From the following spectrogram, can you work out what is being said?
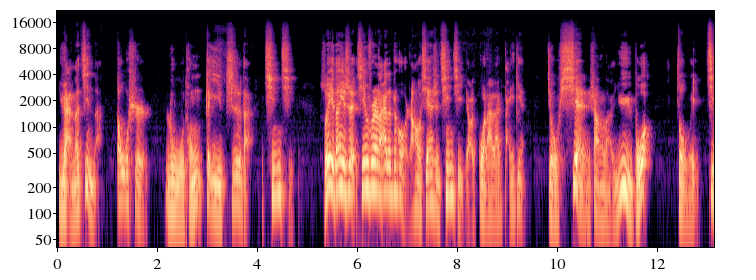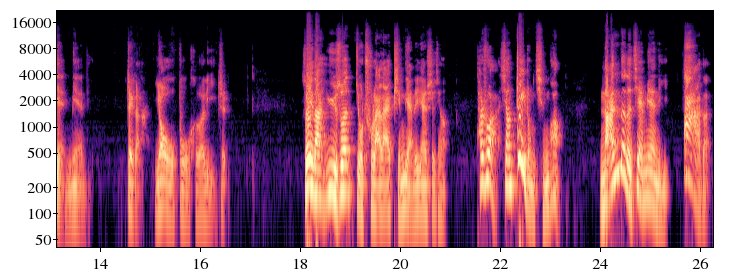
远的近的都是。鲁同这一支的亲戚，所以等于是新夫人来了之后，然后先是亲戚要过来来拜见，就献上了玉帛作为见面礼。这个呢又不合理制，所以呢玉孙就出来来评点这件事情。他说啊，像这种情况，男的的见面礼，大的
